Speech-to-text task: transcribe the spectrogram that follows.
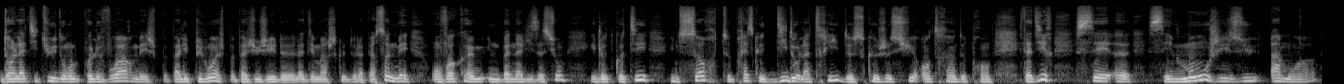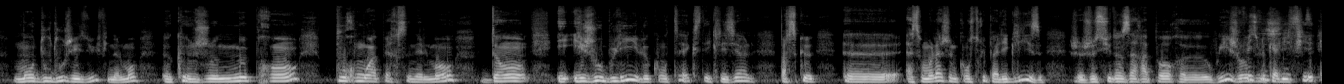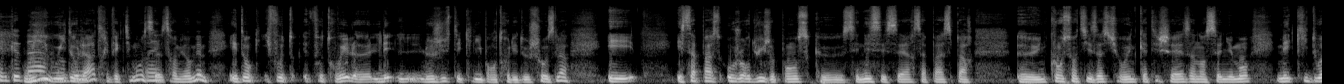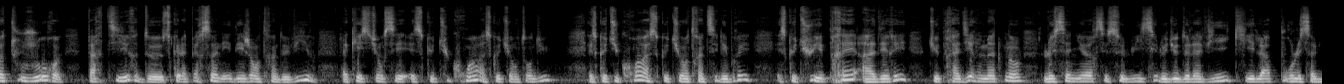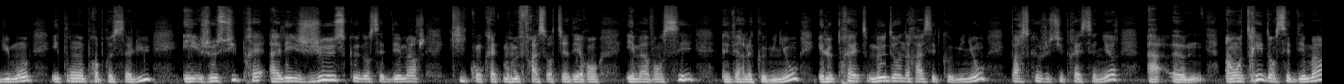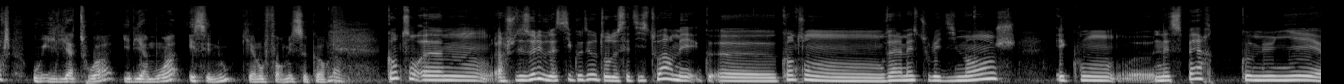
dans l'attitude, on peut le voir, mais je peux pas aller plus loin, je peux pas juger de la démarche de la personne, mais on voit quand même une banalisation et de l'autre côté une sorte presque d'idolâtrie de ce que je suis en train de prendre. C'est-à-dire c'est euh, c'est mon Jésus à moi, mon doudou Jésus finalement euh, que je me prends pour moi personnellement dans et, et j'oublie le contexte ecclésial parce que euh, à ce moment-là je ne construis pas l'Église. Je, je suis dans un rapport euh, oui j'ose le qualifier. part, oui oui peu. idolâtre effectivement ça Ouais. sera mieux même. Et donc il faut il faut trouver le, le- le juste équilibre entre les deux choses là et et ça passe aujourd'hui je pense que c'est nécessaire ça passe par euh, une conscientisation une catéchèse un enseignement mais qui doit toujours partir de ce que la personne est déjà en train de vivre. La question c'est est-ce que tu crois à ce que tu as entendu? Est-ce que tu crois à ce que tu en train de célébrer Est-ce que tu es prêt à adhérer? Tu es prêt à dire maintenant, le Seigneur, c'est celui, c'est le Dieu de la vie qui est là pour le salut du monde et pour mon propre salut. Et je suis prêt à aller jusque dans cette démarche qui concrètement me fera sortir des rangs et m'avancer vers la communion. Et le prêtre me donnera cette communion parce que je suis prêt, Seigneur, à, euh, à entrer dans cette démarche où il y a toi, il y a moi et c'est nous qui allons former ce corps-là. Quand on, euh, alors je suis désolée, vous asticoter autour de cette histoire, mais euh, quand on va à la messe tous les dimanches et qu'on euh, espère communier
